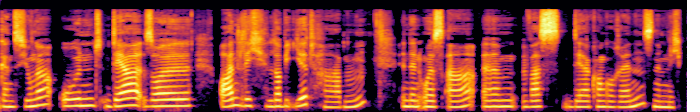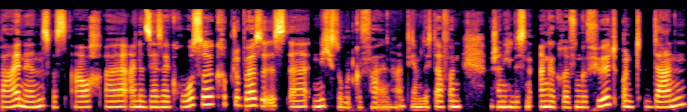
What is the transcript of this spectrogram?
ganz junger und der soll ordentlich lobbyiert haben in den USA, ähm, was der Konkurrenz, nämlich Binance, was auch äh, eine sehr, sehr große Kryptobörse ist, äh, nicht so gut gefallen hat. Die haben sich davon wahrscheinlich ein bisschen angegriffen gefühlt. Und dann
